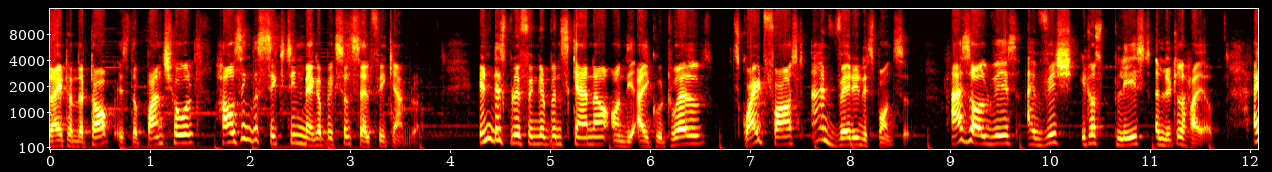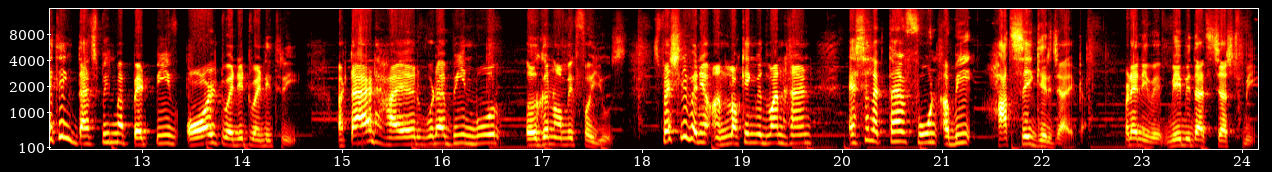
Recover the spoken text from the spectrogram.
Right on the top is the punch hole housing the 16 megapixel selfie camera. In-display fingerprint scanner on the iQOO 12, it's quite fast and very responsive. As always, I wish it was placed a little higher. I think that's been my pet peeve all 2023 a tad higher would have been more ergonomic for use. Especially when you're unlocking with one hand, ऐसा लगता है phone अभी हाथ से गिर जाएगा. But anyway, maybe that's just me.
